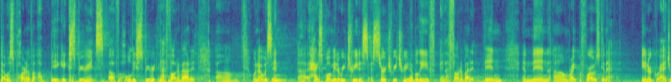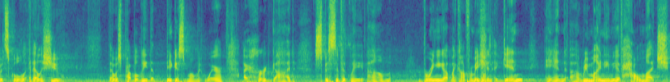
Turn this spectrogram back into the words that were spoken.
that was part of a, a, big experience of the Holy Spirit, and I thought about it. Um, when I was in uh, high school, I made a retreat, a, a, search retreat, I believe, and I thought about it then. And then um, right before I was going to enter graduate school at LSU, that was probably the biggest moment where I heard God specifically um, bringing up my confirmation again and uh, reminding me of how much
